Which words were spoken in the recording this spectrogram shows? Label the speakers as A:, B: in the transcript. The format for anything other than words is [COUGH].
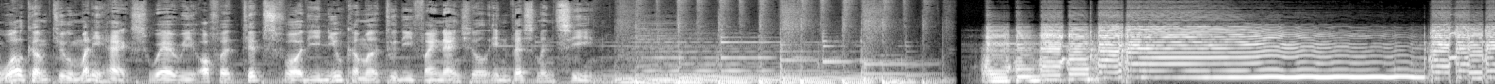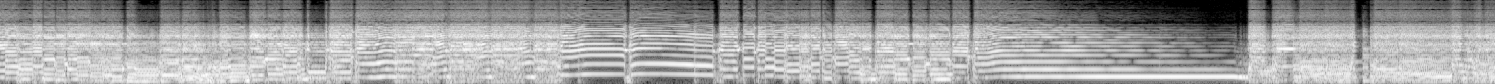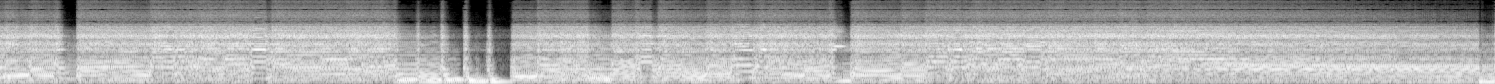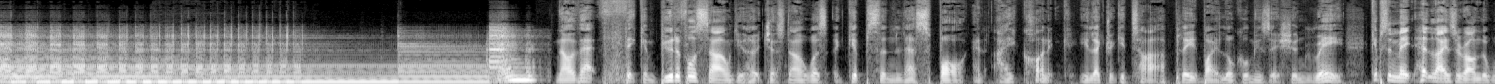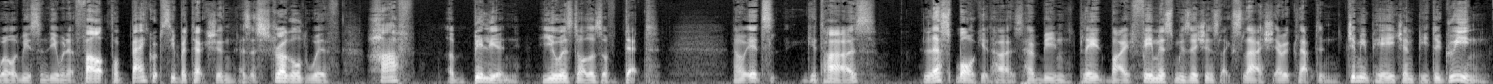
A: Welcome to Money Hacks, where we offer tips for the newcomer to the financial investment scene.
B: Now, that thick and beautiful sound you heard just now was a Gibson Les Paul, an iconic electric guitar played by local musician Ray. Gibson made headlines around the world recently when it filed for bankruptcy protection as it struggled with half a billion US dollars of debt. Now, its guitars, Les Paul guitars, have been played by famous musicians like Slash, Eric Clapton, Jimmy Page, and Peter Green.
